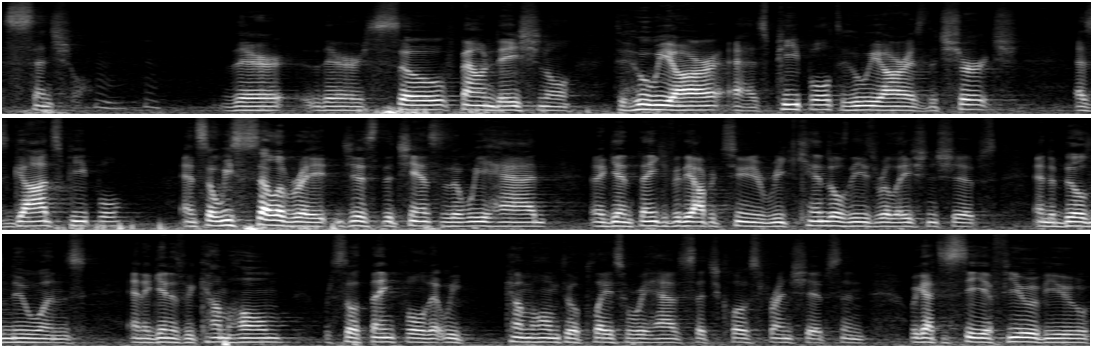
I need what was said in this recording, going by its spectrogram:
essential. They're, they're so foundational to who we are as people, to who we are as the church, as God's people. And so we celebrate just the chances that we had. And again, thank you for the opportunity to rekindle these relationships and to build new ones. And again, as we come home, we're so thankful that we come home to a place where we have such close friendships. And we got to see a few of you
